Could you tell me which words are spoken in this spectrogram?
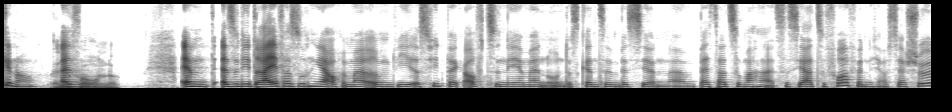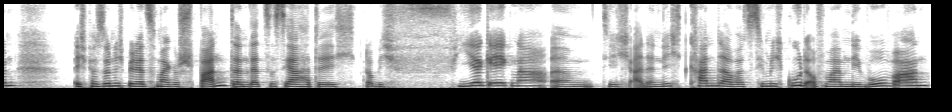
Genau. In der also, Vorrunde. Ähm, also die drei versuchen ja auch immer irgendwie das Feedback aufzunehmen und das Ganze ein bisschen äh, besser zu machen als das Jahr zuvor, finde ich auch sehr schön. Ich persönlich bin jetzt mal gespannt, denn letztes Jahr hatte ich, glaube ich, vier Gegner, ähm, die ich alle nicht kannte, aber ziemlich gut auf meinem Niveau waren.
